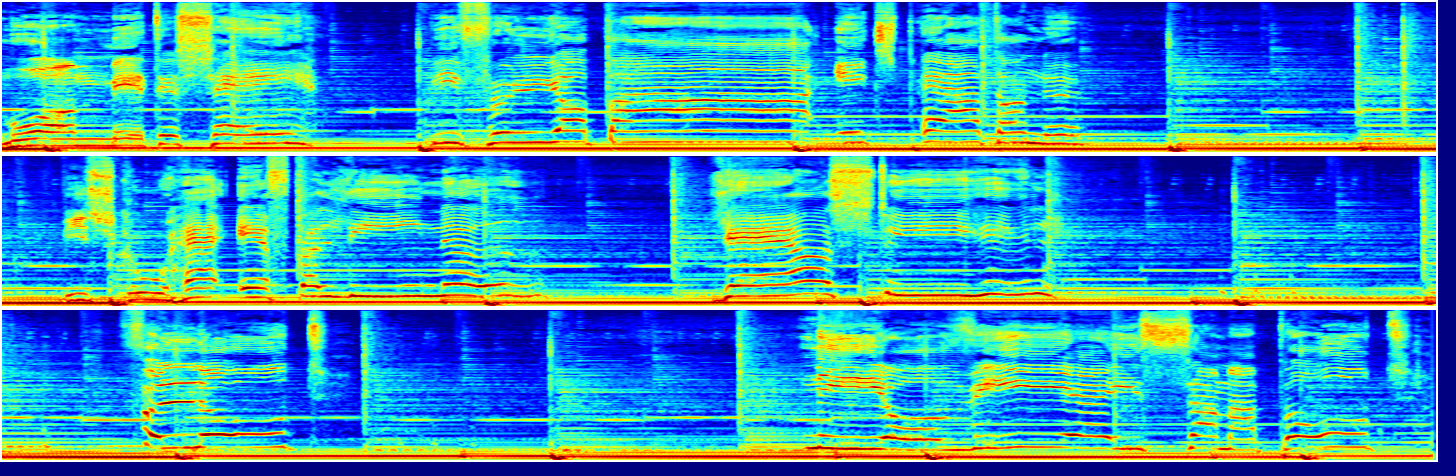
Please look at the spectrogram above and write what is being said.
Mor Mette sagde, vi følger bare eksperterne. Vi skulle have efterlignet jeres stil. Forlåt. Ni og vi er i samme båd.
